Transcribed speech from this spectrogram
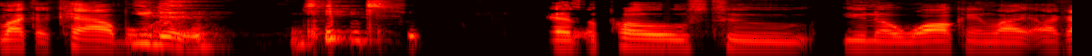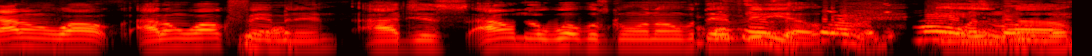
like a cowboy. You do. as opposed to you know walking like like I don't walk I don't walk yeah. feminine. I just I don't know what was going on with that think it was the video, camera. The camera was and uh.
